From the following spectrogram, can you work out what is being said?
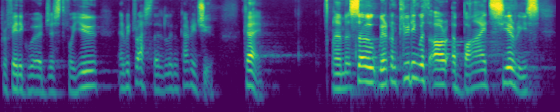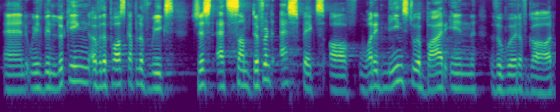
prophetic word just for you. And we trust that it'll encourage you. Okay. Um, so we're concluding with our Abide series. And we've been looking over the past couple of weeks just at some different aspects of what it means to abide in the Word of God,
